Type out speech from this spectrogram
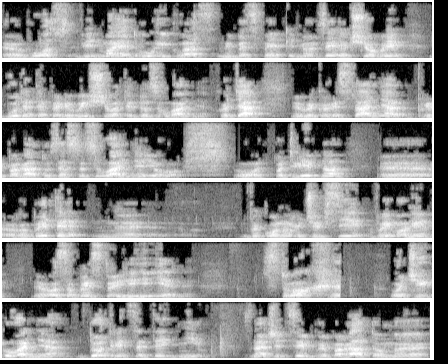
е, ВОЗ він має другий клас небезпеки. Ну це якщо ви будете перевищувати дозування. Хоча використання препарату, застосування його от, потрібно е, робити. е, виконуючи всі вимоги особистої гігієни. Строк очікування до 30 днів. Значить, цим препаратом е,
